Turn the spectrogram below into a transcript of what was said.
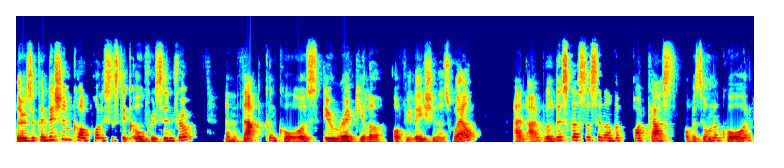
There's a condition called polycystic ovary syndrome, and that can cause irregular ovulation as well. And I will discuss this in another podcast of its own accord,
